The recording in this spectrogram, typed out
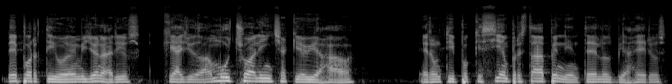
deportivo de Millonarios, que ayudaba mucho al hincha que viajaba. Era un tipo que siempre estaba pendiente de los viajeros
